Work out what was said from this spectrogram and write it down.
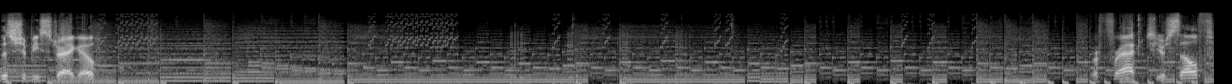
This should be Strago. Refract yourself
